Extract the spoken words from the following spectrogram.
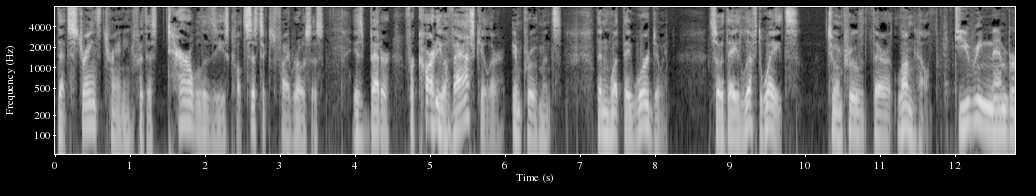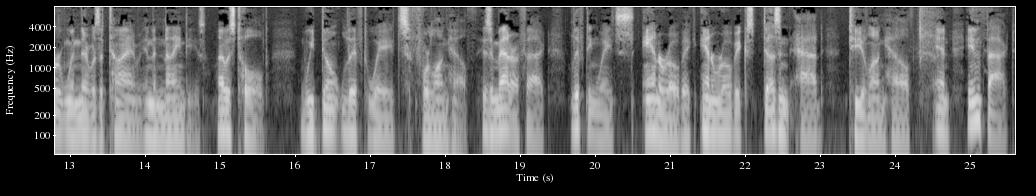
that strength training for this terrible disease called cystic fibrosis is better for cardiovascular improvements than what they were doing. So they lift weights to improve their lung health. Do you remember when there was a time in the 90s? I was told we don't lift weights for lung health. As a matter of fact, lifting weights is anaerobic. Anaerobics doesn't add to your lung health. And in fact,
